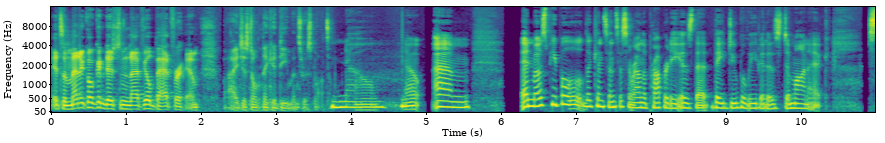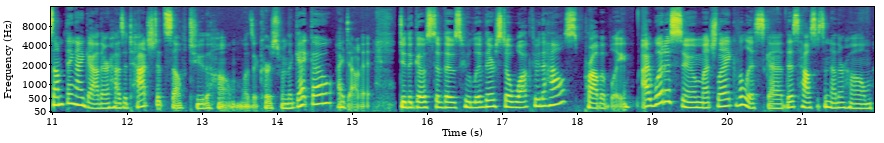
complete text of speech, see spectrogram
it's a medical condition, and I feel bad for him. But I just don't think a demon's responsible. no, no. Um, and most people, the consensus around the property is that they do believe it is demonic. Something I gather has attached itself to the home. Was it cursed from the get go? I doubt it. Do the ghosts of those who live there still walk through the house? Probably. I would assume, much like Villisca, this house is another home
